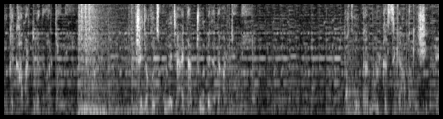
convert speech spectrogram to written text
মুখে খাবার তুলে দেওয়ার কেউ নেই। সে যখন স্কুলে যায়, তার চুল পেতে দেওয়ার কেউ নেই। তখন তার মার কাছ থেকে আবার কি শিখবে?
